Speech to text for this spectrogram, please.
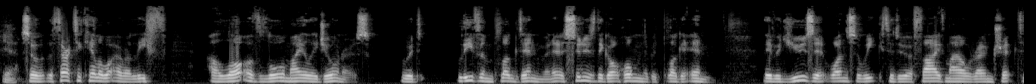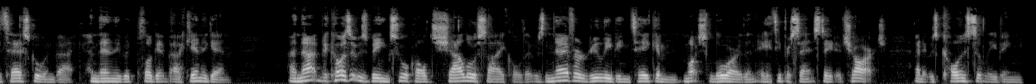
Yeah. So the 30 kilowatt hour Leaf, a lot of low mileage owners would leave them plugged in. When as soon as they got home, they would plug it in. They would use it once a week to do a five mile round trip to Tesco and back, and then they would plug it back in again. And that, because it was being so called shallow cycled, it was never really being taken much lower than 80% state of charge. And it was constantly being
